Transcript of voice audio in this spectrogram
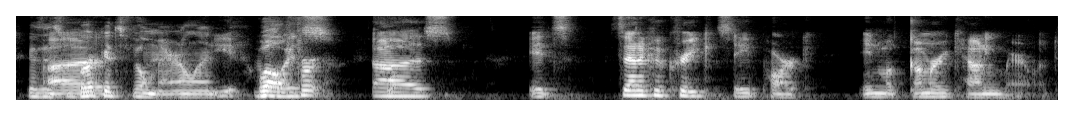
Because it's Uh, Burkittsville, Maryland. Ye- Well, it's, for- uh, it's Seneca Creek State Park in Montgomery County, Maryland.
